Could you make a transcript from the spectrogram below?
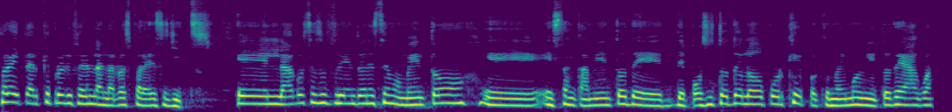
para evitar que proliferen las larvas para sellitos. El lago está sufriendo en este momento eh, estancamiento de depósitos de lodo. ¿Por qué? Porque no hay movimiento de agua,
